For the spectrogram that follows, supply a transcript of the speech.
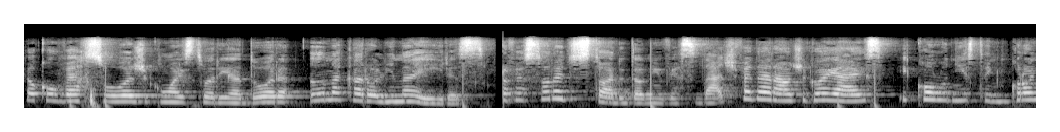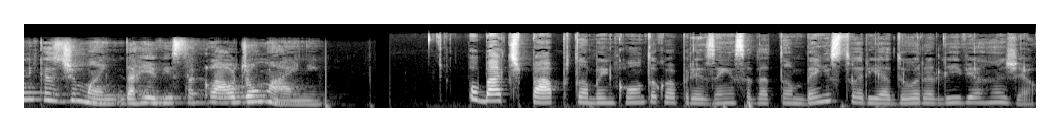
eu converso hoje com a historiadora Ana Carolina Eiras, professora de História da Universidade Federal de Goiás e colunista em Crônicas de Mãe, da revista Cloud Online. O bate-papo também conta com a presença da também historiadora Lívia Rangel,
